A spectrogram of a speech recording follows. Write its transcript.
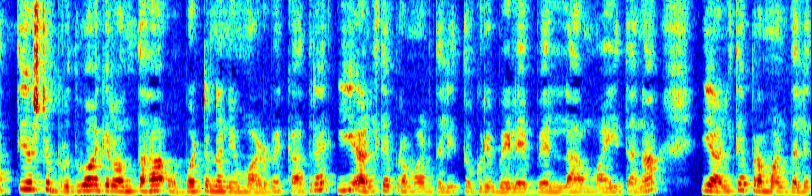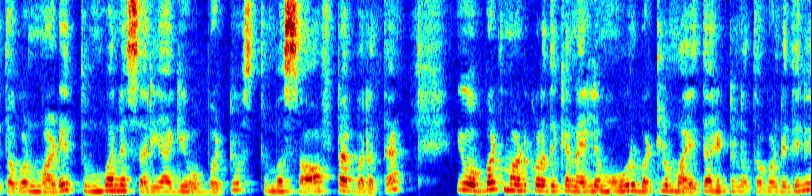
ಅತಿಯಷ್ಟು ಮೃದುವಾಗಿರುವಂತಹ ಒಬ್ಬಟ್ಟನ್ನು ನೀವು ಮಾಡಬೇಕಾದ್ರೆ ಈ ಅಳತೆ ಪ್ರಮಾಣದಲ್ಲಿ ತೊಗರಿಬೇಳೆ ಬೆಲ್ಲ, ಮೈದಾನ ಈ ಅಳತೆ ಪ್ರಮಾಣದಲ್ಲಿ ತೊಗೊಂಡು ಮಾಡಿ ತುಂಬಾ ಸರಿಯಾಗಿ ಒಬ್ಬಟ್ಟು ತುಂಬ ಸಾಫ್ಟಾಗಿ ಬರುತ್ತೆ. ಈ ಒಬ್ಬಟ್ಟು ಮಾಡ್ಕೊಳ್ಳೋದಕ್ಕೆ ನಾನು ಇಲ್ಲಿ ಮೂರು ಬಟ್ಲು ಮೈದಾ ಹಿಟ್ಟನ್ನು ತೊಗೊಂಡಿದ್ದೀನಿ.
